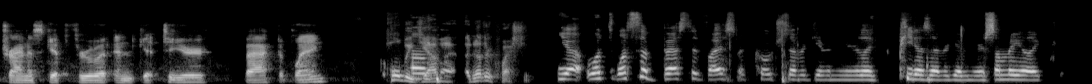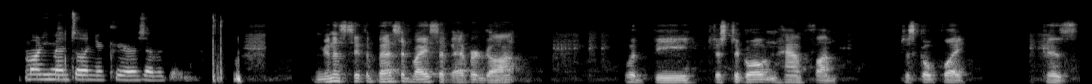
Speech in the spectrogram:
trying to skip through it and get to your back to playing. Colby, um, do you um, have a, another question? Yeah, what's what's the best advice a coach has ever given you, like Pete has ever given you, or somebody like monumental in your career has ever given? I'm gonna say the best advice I've ever got would be just to go out and have fun. Just go play. Because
